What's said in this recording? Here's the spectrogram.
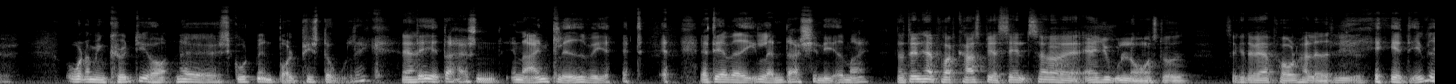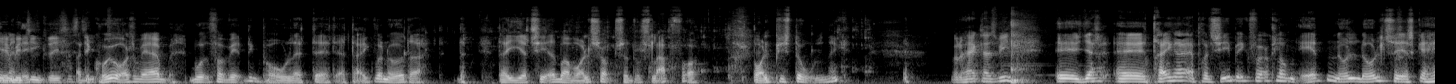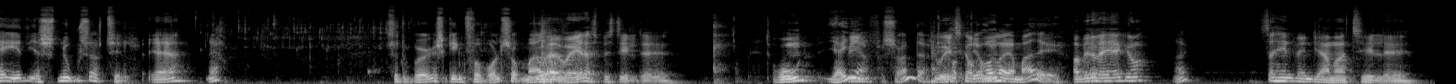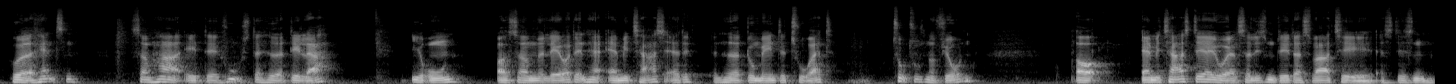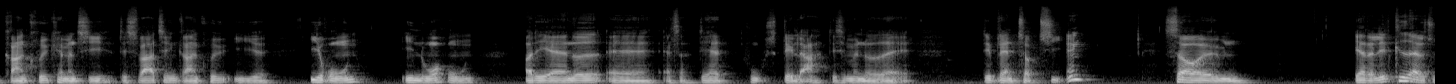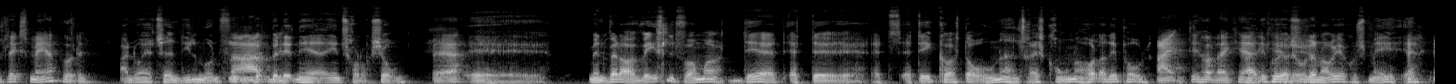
under min køndige hånd øh, skudt med en boldpistol, ikke? Ja. Det, der har sådan en egen glæde ved, at, at det har været en eller anden, der har generet mig. Når den her podcast bliver sendt, så øh, er julen overstået. Så kan det være, at Paul har lavet livet. det ved man ikke. Og det kunne jo også være mod forventning, Paul, at, at, der ikke var noget, der, der, der irriterede mig voldsomt, så du slap for boldpistolen, ikke? Vil du have et glas vin? Øh, jeg øh, drikker af princip ikke før kl. 18.00, så jeg skal have et, jeg snuser til. Ja. Ja. Så du bør ikke skænke for voldsomt Du meget. havde jo ellers bestilt øh, Rune. Ja, ja, for søndag. Du det, elsker det Rune. holder jeg meget af. Og ved du, hvad jeg gjorde? Nej. Så henvendte jeg mig til øh, H.R. Hansen, som har et øh, hus, der hedder Delar i Rune, og som øh, laver den her Hermitage af det. Den hedder Domaine de Tourette 2014. Og Hermitage, det er jo altså ligesom det, der svarer til, altså det er sådan en Grand Cru, kan man sige. Det svarer til en Grand Cru i, øh, i Rune, i Nordrune. Og det er noget af, altså det her hus, Delar, det er simpelthen noget af, det er blandt top 10, ikke? Så øhm, jeg er da lidt ked af, hvis du slet ikke smager på det. Ej, nu har jeg taget en lille mundfuld Nej, med, den her introduktion. Ja. Øh, men hvad der er væsentligt for mig, det er, at, at, øh, at, at det ikke koster over 150 kroner. Holder det, Poul? Nej, det holder ikke her. Nej, det, det kunne jeg love synes jeg nok, jeg kunne smage. Ja.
